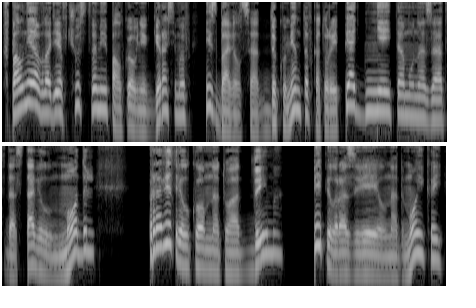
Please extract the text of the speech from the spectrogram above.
Вполне овладев чувствами, полковник Герасимов избавился от документов, которые пять дней тому назад доставил модуль проветрил комнату от дыма, пепел развеял над мойкой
